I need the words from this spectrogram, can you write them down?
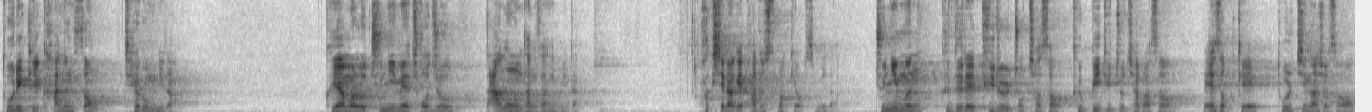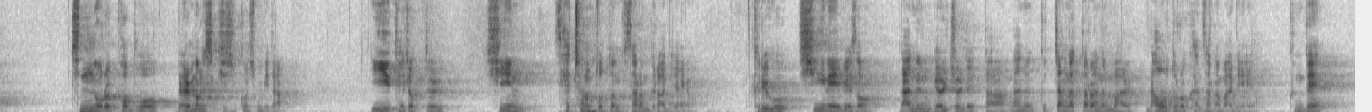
돌이킬 가능성 제로입니다. 그야말로 주님의 저주 따놓은 당상입니다 확실하게 받을 수밖에 없습니다 주님은 그들의 뒤를 쫓아서 급히 뒤쫓아가서 매섭게 돌진하셔서 진노를 퍼부어 멸망시키실 것입니다. 이 대적들 시인 새처럼 쫓던 그 사람들 아니에요. 그리고 시인의 입에서 나는 멸절됐다, 나는 끝장났다라는 말 나오도록 한 사람 아니에요. 근데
